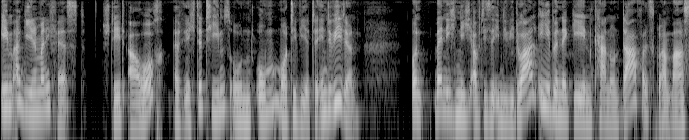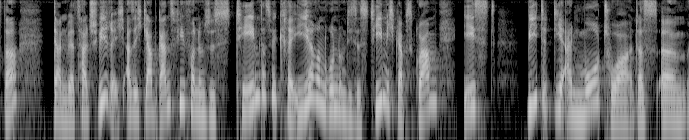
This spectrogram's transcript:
im agilen Manifest steht auch, errichte Teams rund um motivierte Individuen. Und wenn ich nicht auf diese Individualebene gehen kann und darf als Scrum Master, dann wird es halt schwierig. Also ich glaube ganz viel von dem System, das wir kreieren rund um dieses Team. Ich glaube, Scrum ist bietet dir ein Motor, dass ähm,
